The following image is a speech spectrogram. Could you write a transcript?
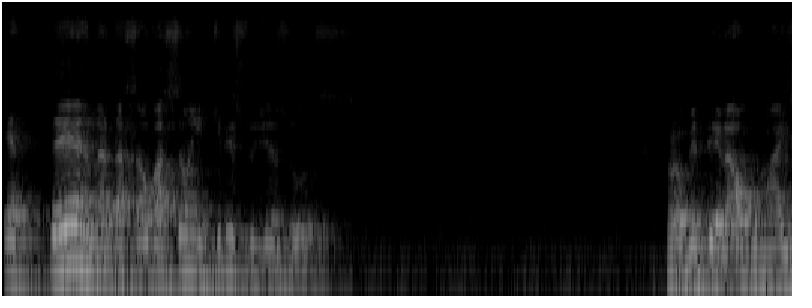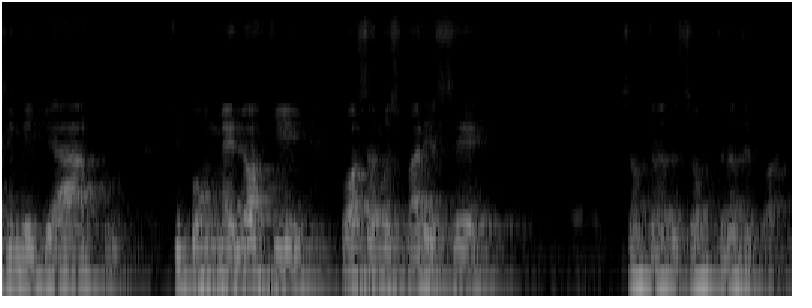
eterna da salvação em Cristo Jesus. Para obter algo mais imediato, que por melhor que possa nos parecer, são, são transitórios.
